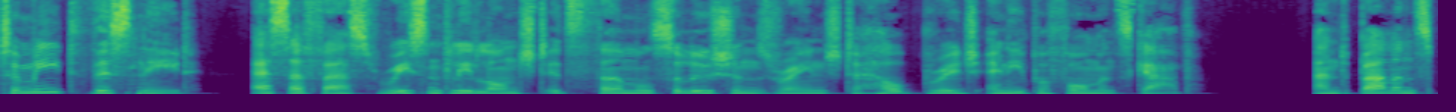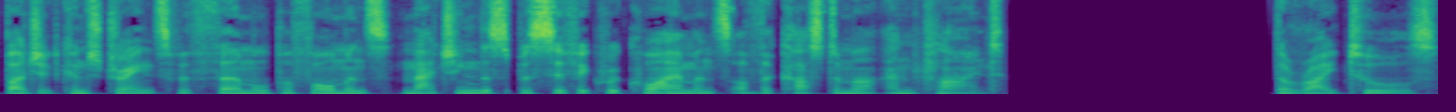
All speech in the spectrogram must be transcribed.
To meet this need, SFS recently launched its Thermal Solutions range to help bridge any performance gap and balance budget constraints with thermal performance matching the specific requirements of the customer and client. The right tools.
